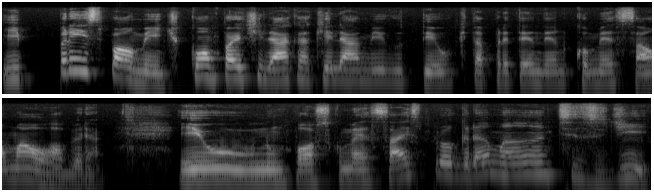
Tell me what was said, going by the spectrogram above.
e principalmente compartilhar com aquele amigo teu que está pretendendo começar uma obra. Eu não posso começar esse programa antes de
